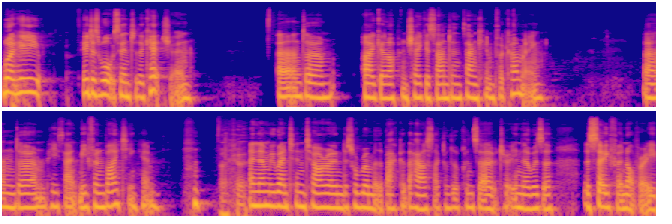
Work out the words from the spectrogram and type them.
Well, he he just walks into the kitchen, and um, I get up and shake his hand and thank him for coming. And um, he thanked me for inviting him. Okay. And then we went into our own little room at the back of the house, like a little conservatory, and there was a, a sofa, not very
